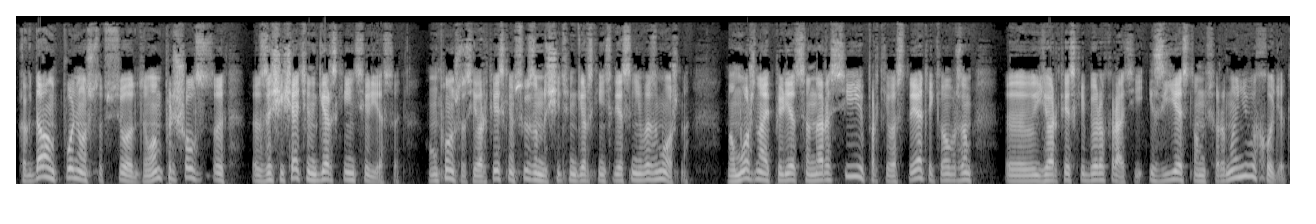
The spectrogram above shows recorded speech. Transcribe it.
Когда он понял, что все, он пришел защищать венгерские интересы. Он понял, что с Европейским Союзом защитить венгерские интересы невозможно. Но можно опереться на Россию и противостоять таким образом э, европейской бюрократии. Изъезд он все равно не выходит.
